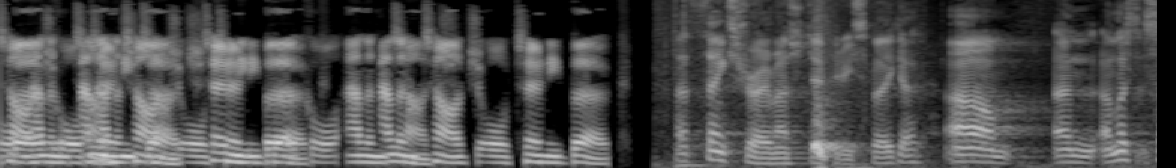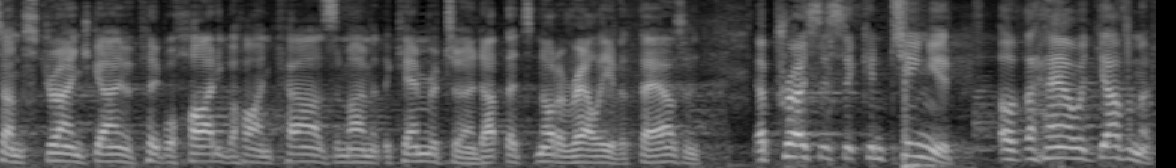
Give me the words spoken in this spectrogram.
or Alan Tudge or Tony Burke or Alan Tudge or Tony Burke. Uh, thanks very much, Deputy Speaker. Um, and unless it's some strange game of people hiding behind cars the moment the camera turned up, that's not a rally of a thousand. A process that continued of the Howard government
